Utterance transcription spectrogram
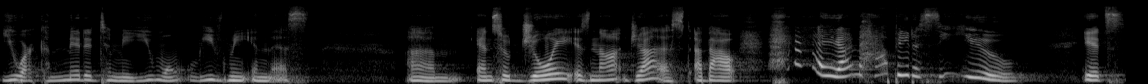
You are committed to me. You won't leave me in this. Um, and so joy is not just about, hey, I'm happy to see you. It's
